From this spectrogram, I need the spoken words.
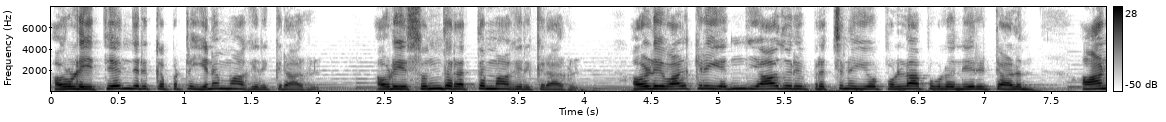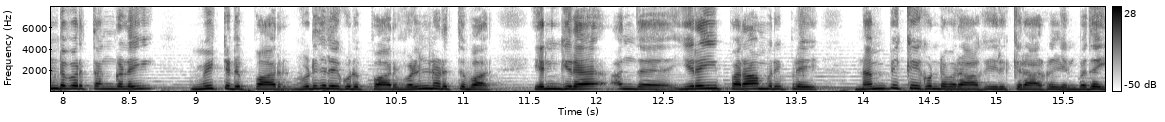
அவருடைய தேர்ந்தெடுக்கப்பட்ட இனமாக இருக்கிறார்கள். அவருடைய சொந்த இரத்தமாக இருக்கிறார்கள். அவருடைய வாழ்க்கையில் எந்த யாதொரு பிரச்சனையோ பொல்லாப்புகளோ நேரிட்டாலும் ஆண்டவர் தங்களை மீட்டெடுப்பார் விடுதலை கொடுப்பார் வழிநடத்துவார் என்கிற அந்த இறை பராமரிப்பிலே நம்பிக்கை கொண்டவராக இருக்கிறார்கள் என்பதை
